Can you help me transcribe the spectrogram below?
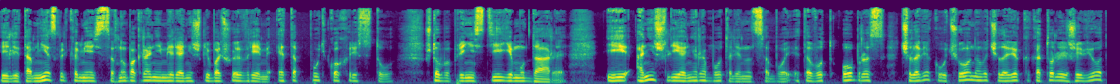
или там несколько месяцев, но, по крайней мере, они шли большое время. Это путь ко Христу, чтобы принести Ему дары. И они шли, они работали над собой. Это вот образ человека ученого, человека, который живет,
